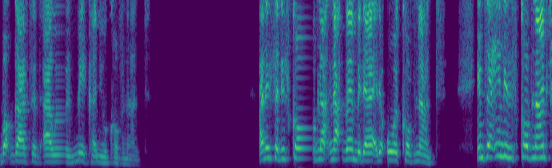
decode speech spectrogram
But God said, I will make a new covenant. And he said, this covenant not going to be like the old covenant. He said, in this covenant,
